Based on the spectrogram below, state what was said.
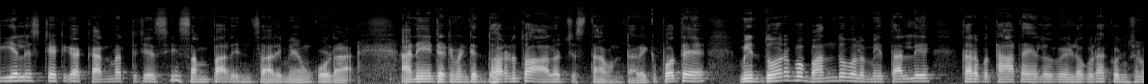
రియల్ ఎస్టేట్గా కన్వర్ట్ చేసి సంపాదించాలి మేము కూడా అనేటటువంటి ధోరణితో ఆలోచిస్తూ ఉంటారు. ఇకపోతే మీ దూరపు బంధువులు మీ తల్లి తరపు తాతయ్యలు వీళ్ళు కూడా కొంచెం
